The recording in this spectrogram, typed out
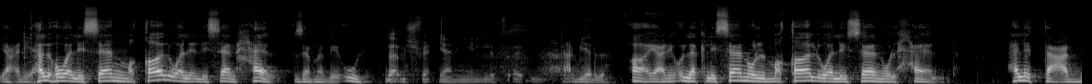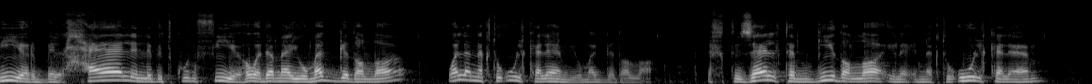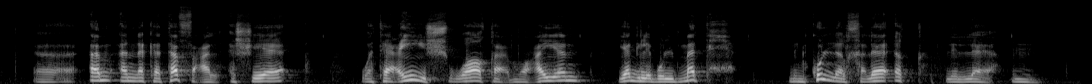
يعني هل هو لسان مقال ولا لسان حال زي ما بيقولوا؟ لا مش فاهم يعني التعبير ده. آه يعني يقول لك لسان المقال ولسان الحال. هل التعبير بالحال اللي بتكون فيه هو ده ما يمجد الله ولا إنك تقول كلام يمجد الله؟ اختزال تمجيد الله إلى إنك تقول كلام آه، أم أنك تفعل أشياء وتعيش واقع معين يجلب المدح من كل الخلائق لله.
